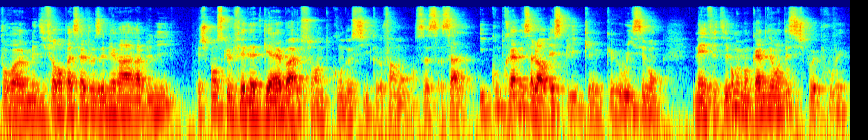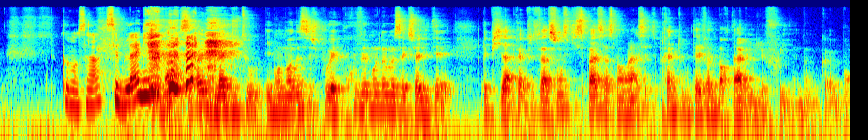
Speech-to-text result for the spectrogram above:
pour euh, mes différents passages aux Émirats Arabes Unis. Et je pense que le fait d'être gay, bah, ils se rendent compte aussi que, enfin bon, ça, ça, ça- ils comprennent et ça leur explique que, oui, c'est bon. Mais effectivement, ils m'ont quand même demandé si je pouvais prouver. Comment ça? C'est blague? Non, c'est pas une blague du tout. Ils m'ont demandé si je pouvais prouver mon homosexualité. Et puis après, de toute façon, ce qui se passe à ce moment-là, c'est qu'ils prennent ton téléphone portable et ils le fouillent. Donc euh, bon.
